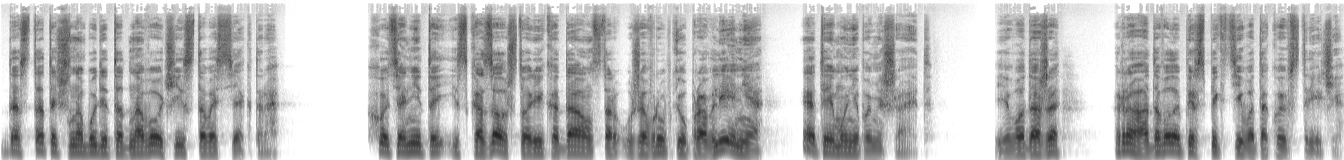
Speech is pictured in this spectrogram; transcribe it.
Достаточно будет одного чистого сектора. Хоть Анита и сказал, что Рика Даунстер уже в рубке управления, это ему не помешает. Его даже радовала перспектива такой встречи.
